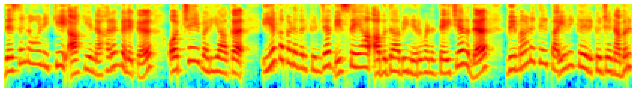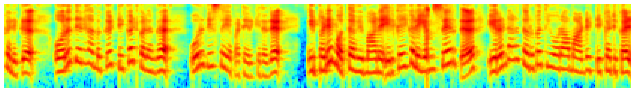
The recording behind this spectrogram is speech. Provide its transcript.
தெசலானிக்கி ஆகிய நகரங்களுக்கு ஒற்றை வழியாக இயக்கப்படவிருக்கின்ற விசேயா அபுதாபி நிறுவனத்தைச் சேர்ந்த விமானத்தில் பயணிக்க இருக்கின்ற நபர்களுக்கு ஒரு திரகமுக்கு டிக்கெட் வழங்க உறுதி செய்யப்பட்டிருக்கிறது. இப்படி மொத்த விமான இருக்கைகளையும் சேர்த்து இரண்டாயிரத்தி இருபத்தி ஓராம் ஆண்டு டிக்கெட்டுகள்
